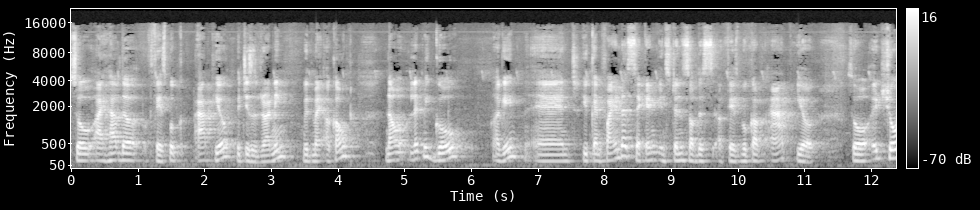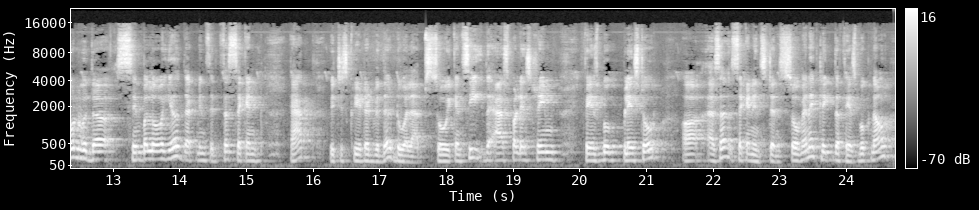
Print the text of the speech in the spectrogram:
So I have the Facebook app here which is running with my account. Now let me go again and you can find a second instance of this uh, Facebook app here. So it's shown with the symbol over here. That means it's the second app which is created with the dual apps. So you can see the Asphalt Xtreme Facebook Play Store uh, as a second instance. So when I click the Facebook now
